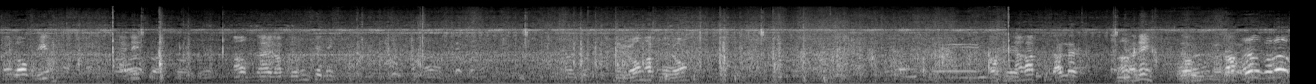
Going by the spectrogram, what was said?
ให้ลงนิดนิดเอาได้ครับเดี๋ยวมึงเช็ดนี่หนึ่งร้องครับหนึ่งร้องโอเคนะครับดันเลยอันนี้เริ่มก็เริ่ม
